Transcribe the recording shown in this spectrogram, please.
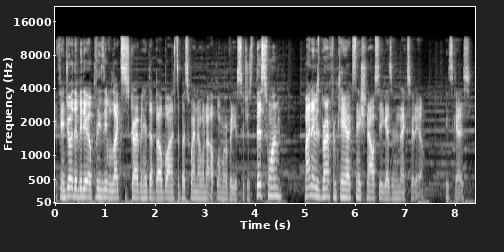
If you enjoyed the video, please leave a like, subscribe, and hit that bell button. It's the best way I know when I upload more videos such as this one. My name is Brian from KHux Nation. I will see you guys in the next video. Peace, guys.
